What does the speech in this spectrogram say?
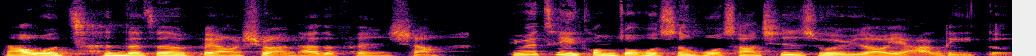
然后我真的真的非常喜欢他的分享，因为自己工作或生活上其实是会遇到压力的。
